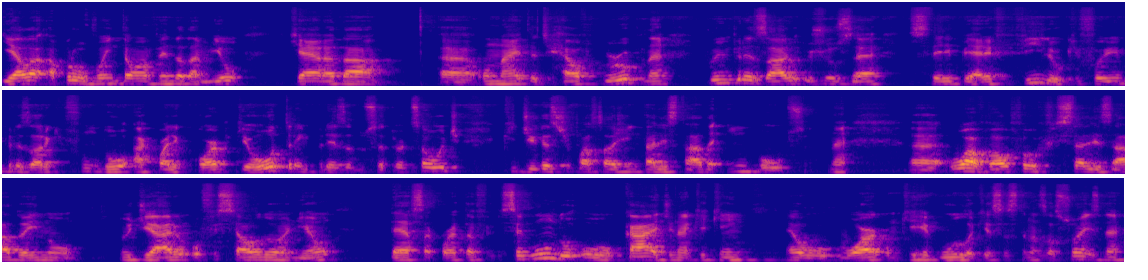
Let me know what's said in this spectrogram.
e ela aprovou então a venda da Mil, que era da uh, United Health Group, né, para o empresário José Seripieri Filho, que foi o empresário que fundou a Qualicorp, que é outra empresa do setor de saúde, que, diga-se de passagem, está listada em bolsa. Né? Uh, o aval foi oficializado aí no, no Diário Oficial da União dessa quarta-feira. Segundo o CAD, né, que é quem é o, órgão que regula aqui essas transações, né,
